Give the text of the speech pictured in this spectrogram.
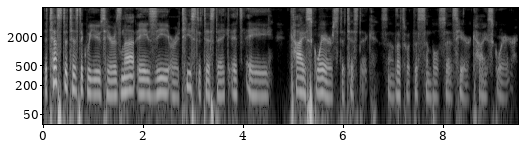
The test statistic we use here is not a z or a t statistic, it's a chi-square statistic. So that's what this symbol says here, chi-square.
